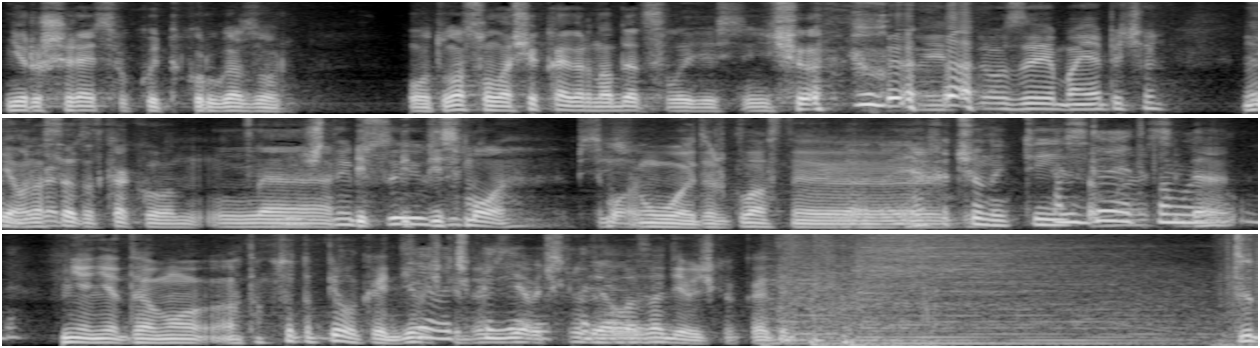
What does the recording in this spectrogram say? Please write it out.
не расширять свой какой-то кругозор. Вот, у нас вон вообще кавер на Децела есть, ничего. И моя печаль. Не, у нас этот, как он, э, письмо. Письмо. Ой, это же классное. Я хочу найти Там сама дуэт, себя. по-моему. да. Не, нет, там, а там кто-то пел, какая девочка. Девочка, да? девочка, глаза девочка какая-то. Тут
